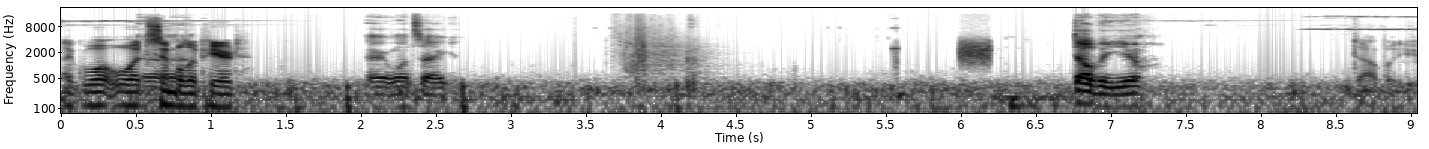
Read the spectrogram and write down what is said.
Like what what symbol Uh, appeared? Alright, one sec. W. W.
